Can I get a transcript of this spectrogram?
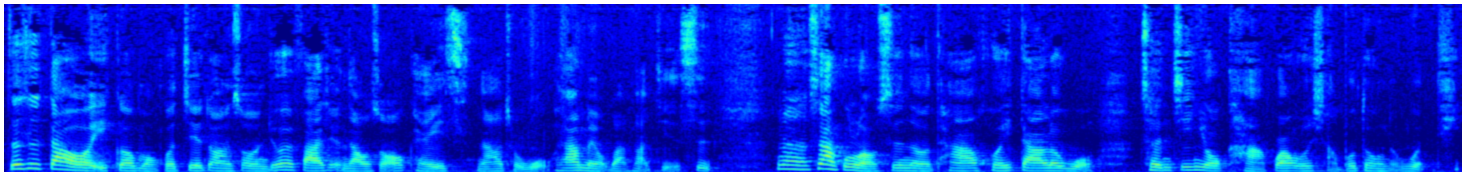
这是到了一个某个阶段的时候，你就会发现到说，OK，it's not work，他没有办法解释。那萨古老师呢，他回答了我曾经有卡关，我想不通的问题。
